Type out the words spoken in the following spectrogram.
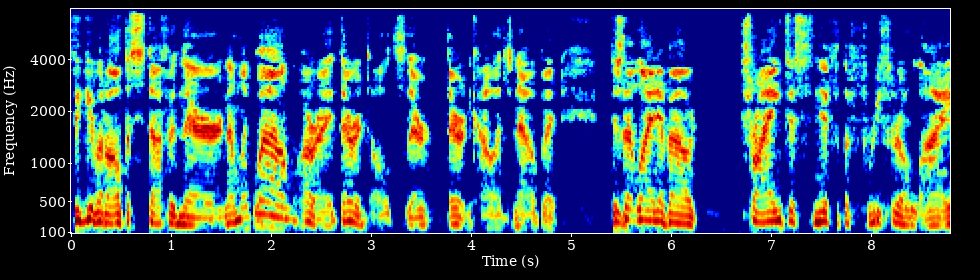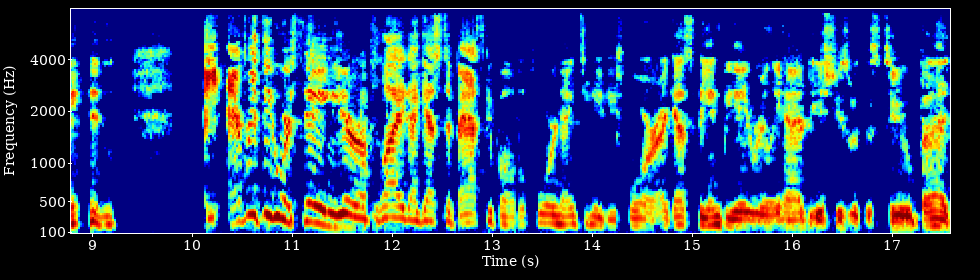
thinking about all the stuff in there, and I'm like, well, all right, they're adults, they're they're in college now, but there's that line about trying to sniff the free throw line and everything we're saying here applied, I guess, to basketball before 1984. I guess the NBA really had issues with this too, but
